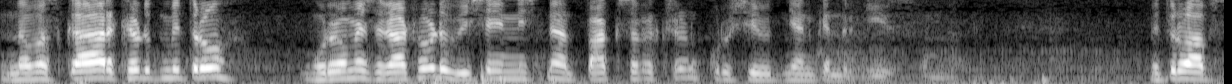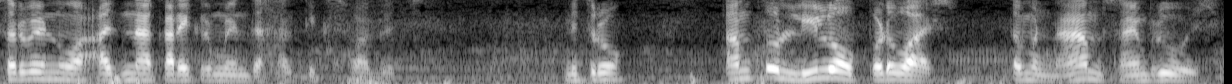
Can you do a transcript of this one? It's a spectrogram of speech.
નમસ્કાર, ખેડૂત મિત્રો. હું રમેશ રાઠોડ, વિષય નિષ્ણાત પાક સંરક્ષણ, કૃષિ વિજ્ઞાન કેન્દ્ર ગીર સોમનાથ. મિત્રો, આપ સર્વેનું આજના કાર્યક્રમની અંદર હાર્દિક સ્વાગત છે. મિત્રો, આમ તો લીલો પડવાશ, તમે નામ સાંભળ્યું હશે.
